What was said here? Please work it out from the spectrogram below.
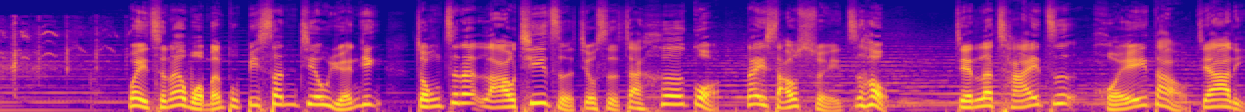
为此呢，我们不必深究原因。总之呢，老妻子就是在喝过那一勺水之后，捡了柴枝回到家里。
